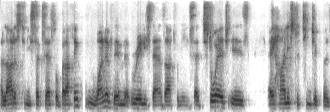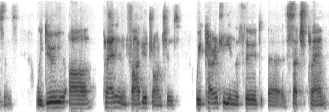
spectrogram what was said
allowed us to be successful. But I think one of them that really stands out for me is that Stor-Age is a highly strategic business. We do our planning in five-year tranches. We're currently in the third uh, such plan,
